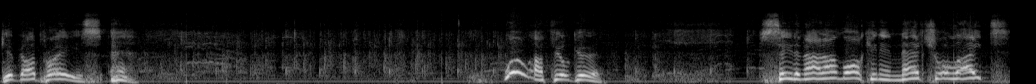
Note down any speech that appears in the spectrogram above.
Give God praise. Woo, I feel good. See, tonight I'm walking in natural light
